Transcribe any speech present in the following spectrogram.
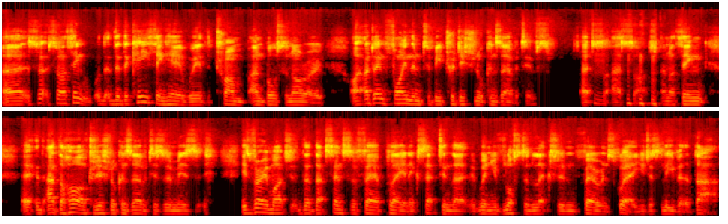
Uh, so, so I think the, the key thing here with Trump and Bolsonaro, I, I don't find them to be traditional conservatives as, mm. as such, and I think at the heart of traditional conservatism is is very much that that sense of fair play and accepting that when you've lost an election fair and square, you just leave it at that.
